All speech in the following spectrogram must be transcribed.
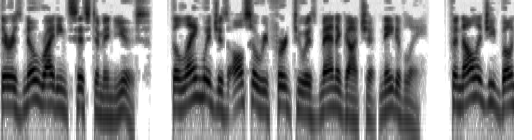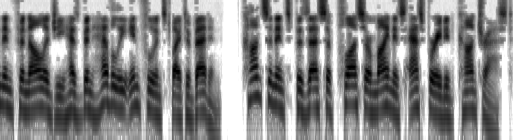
There is no writing system in use. The language is also referred to as Managacha, natively. Phonology Bonan phonology has been heavily influenced by Tibetan. Consonants possess a plus or minus aspirated contrast.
